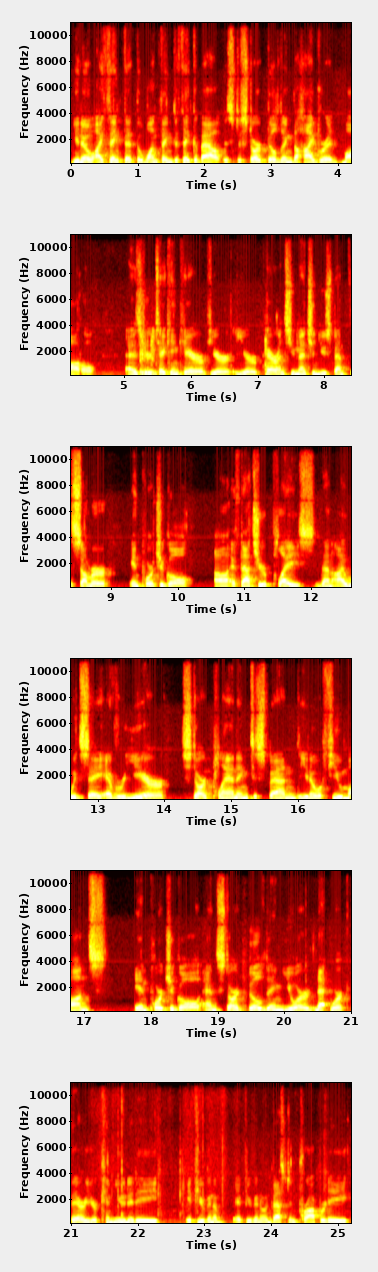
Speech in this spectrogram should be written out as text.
You know, I think that the one thing to think about is to start building the hybrid model as you're taking care of your your parents. You mentioned you spent the summer in Portugal. Uh, if that's your place, then I would say every year start planning to spend you know a few months in Portugal and start building your network there, your community. If you're to if you're to invest in property,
